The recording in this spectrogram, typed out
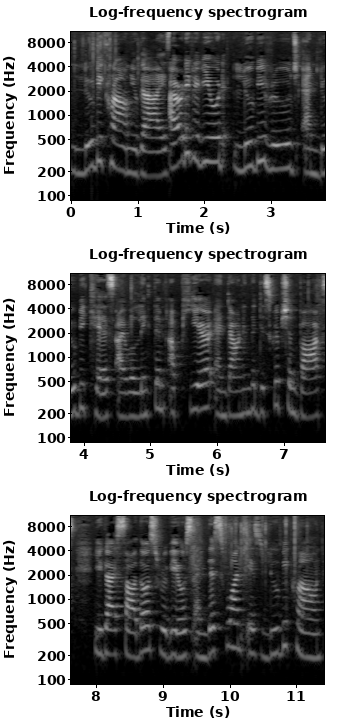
Loubicrown, you guys. I already reviewed Loubirouge and Loubikiss. I will link them up here and down in the description box. You guys saw those reviews and this one is Loubicrown.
